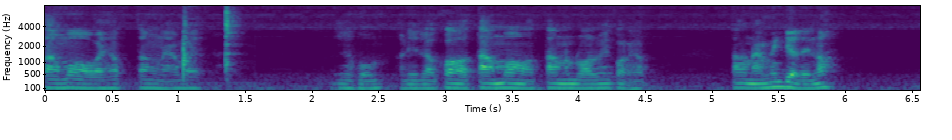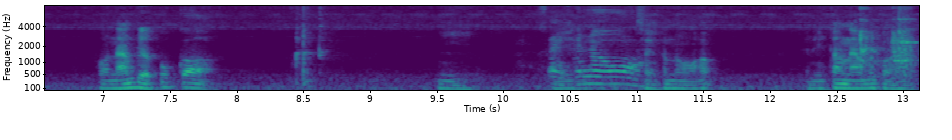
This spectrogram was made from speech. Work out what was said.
ตั้งหม้อไว้ครับ ตั้งน้ำไว้นี่ครับผมอันนี้เราก็ตั้งหม้อตั้งน้ำร้อนไว้ก่อนครับ ตั้งน้ำให้เดือดเลยเนาะพอน้ำเดือดปุ๊บก็ นี่ใส่ขนอใส่ขนอครับ อันนี้ตั้งน้ำไว้ก่อนครับ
